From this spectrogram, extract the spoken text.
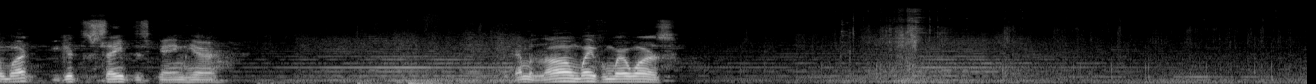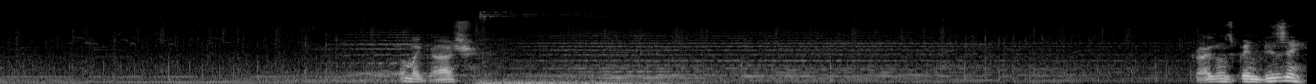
Know what? You get to save this game here. I'm a long way from where I was. Oh my gosh. Dragon's been busy.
